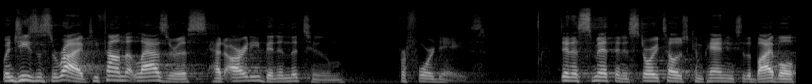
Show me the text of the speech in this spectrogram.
When Jesus arrived, he found that Lazarus had already been in the tomb for four days. Dennis Smith, in his Storyteller's Companion to the Bible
